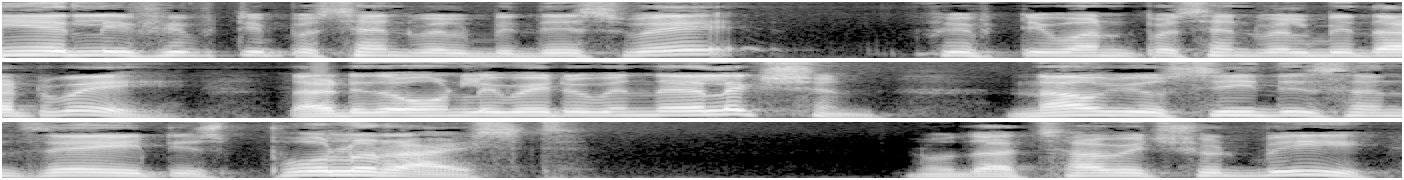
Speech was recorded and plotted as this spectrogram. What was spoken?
nearly fifty percent will be this way, fifty-one percent will be that way. That is the only way to win the election. Now you see this and say it is polarized. No, that's how it should be.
